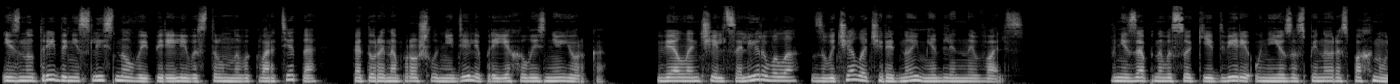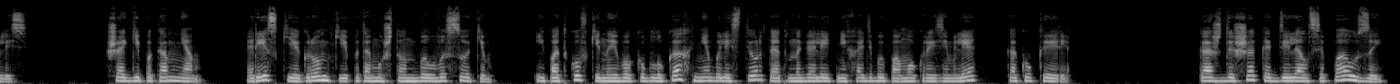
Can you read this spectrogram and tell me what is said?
Изнутри донеслись новые переливы струнного квартета, который на прошлой неделе приехал из Нью-Йорка. Виолончель солировала, звучал очередной медленный вальс. Внезапно высокие двери у нее за спиной распахнулись. Шаги по камням, резкие, громкие, потому что он был высоким, и подковки на его каблуках не были стерты от многолетней ходьбы по мокрой земле, как у Кэрри. Каждый шаг отделялся паузой,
